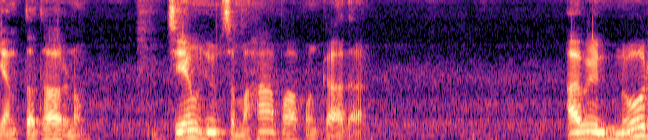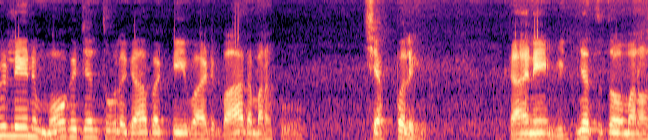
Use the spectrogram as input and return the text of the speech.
ఎంత దారుణం! జీవహింస మహాపాపం కాదా! అవి నోరు లేని మోగ జంతువులు కాబట్టి వాటి బాధ మనకు చెప్పలేవు కానీ విజ్ఞతతో మనం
